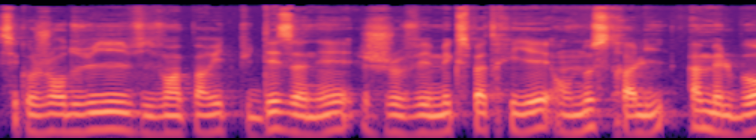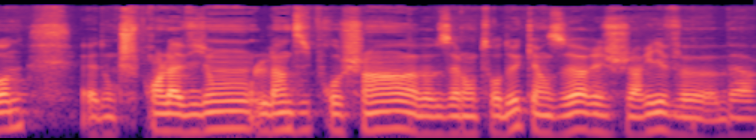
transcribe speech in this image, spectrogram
C'est qu'aujourd'hui, vivant à Paris depuis des années, je vais m'expatrier en Australie, à Melbourne. Euh, donc je prends l'avion lundi prochain, aux alentours de 15h, et j'arrive euh, vers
